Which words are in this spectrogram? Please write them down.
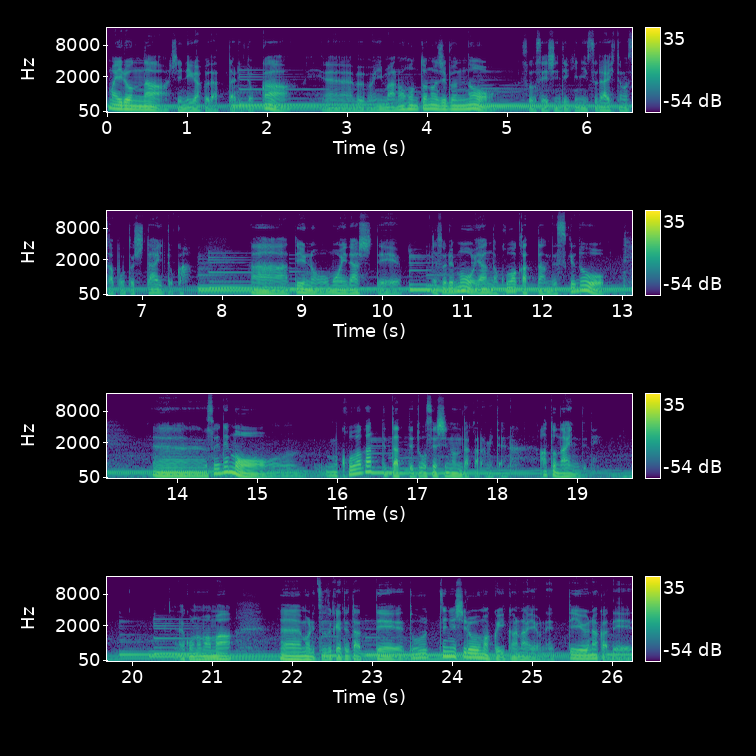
まあ、いろんな心理学だったりとか、えー、部分今の本当の自分のそう精神的に辛い人のサポートしたいとかあっていうのを思い出してでそれもやんの怖かったんですけど、えー、それでも怖がってたってどうせ死ぬんだからみたいな。あとないんでね。このまま、えー、盛り続けてたってどっちにしろうまくいかないよね。っていう中で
